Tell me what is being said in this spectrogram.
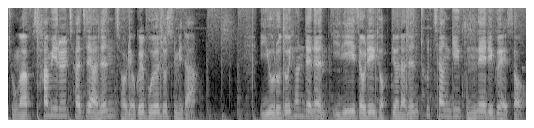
종합 3위를 차지하는 저력을 보여줬습니다. 이후로도 현대는 이리저리 격변하는 초창기 국내 리그에서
